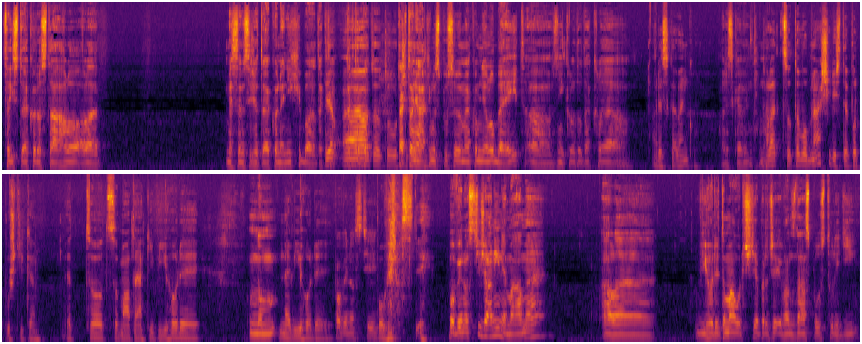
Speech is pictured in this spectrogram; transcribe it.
celý se to jako roztáhlo, ale myslím si, že to jako není chyba, tak to, Jo, tak, jo, to, jo, to, to- tak to nějakým způsobem jako mělo být a vzniklo to takhle a, A deska je venku. a deska je venku. No. Ale co to obnáší, když jste pod puštíkem? Je to, co máte nějaký výhody, No, nevýhody, Povinnosti. povinnosti? Povinnosti žádný nemáme, ale výhody to má určitě, protože Ivan zná spoustu lidí.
